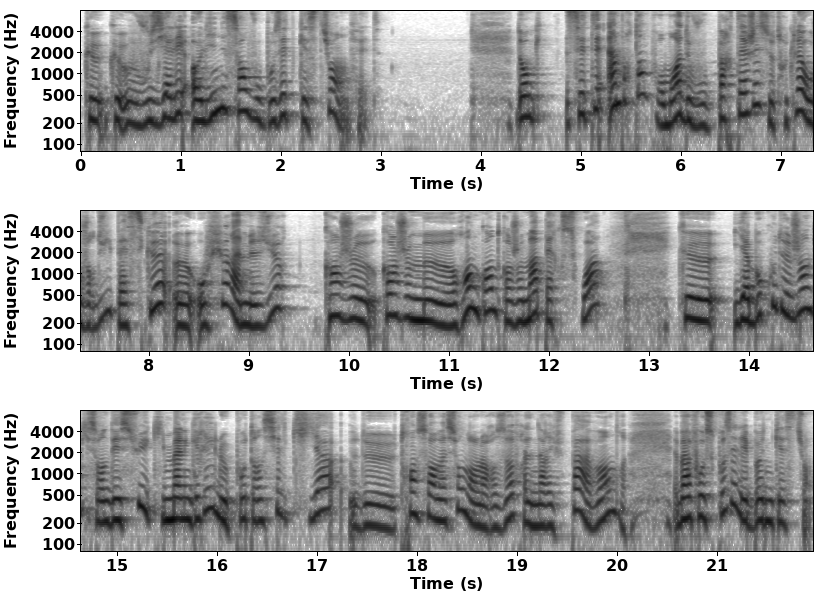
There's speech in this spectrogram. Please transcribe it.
que, vous y allez all-in sans vous poser de questions, en fait. Donc, c'était important pour moi de vous partager ce truc-là aujourd'hui parce que euh, au fur et à mesure, quand je, me rends compte, quand je m'aperçois qu'il y a beaucoup de gens qui sont déçus et qui, malgré le potentiel qu'il y a de transformation dans leurs offres, elles n'arrivent pas à vendre, eh ben, faut se poser les bonnes questions.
